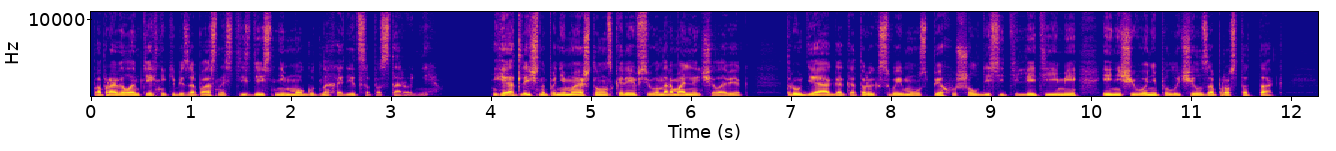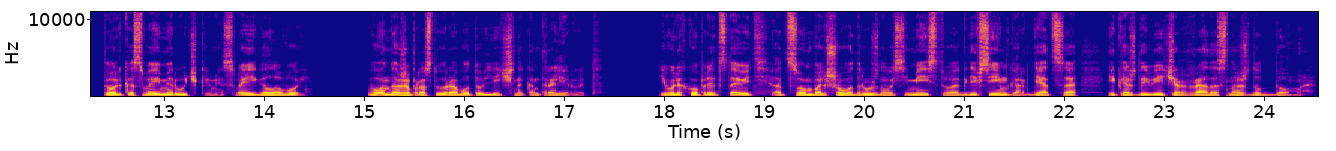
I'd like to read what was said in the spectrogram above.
По правилам техники безопасности здесь не могут находиться посторонние. Я отлично понимаю, что он, скорее всего, нормальный человек, трудяга, который к своему успеху шел десятилетиями и ничего не получил за просто так, только своими ручками, своей головой. Вон даже простую работу лично контролирует. Его легко представить отцом большого дружного семейства, где все им гордятся и каждый вечер радостно ждут дома.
